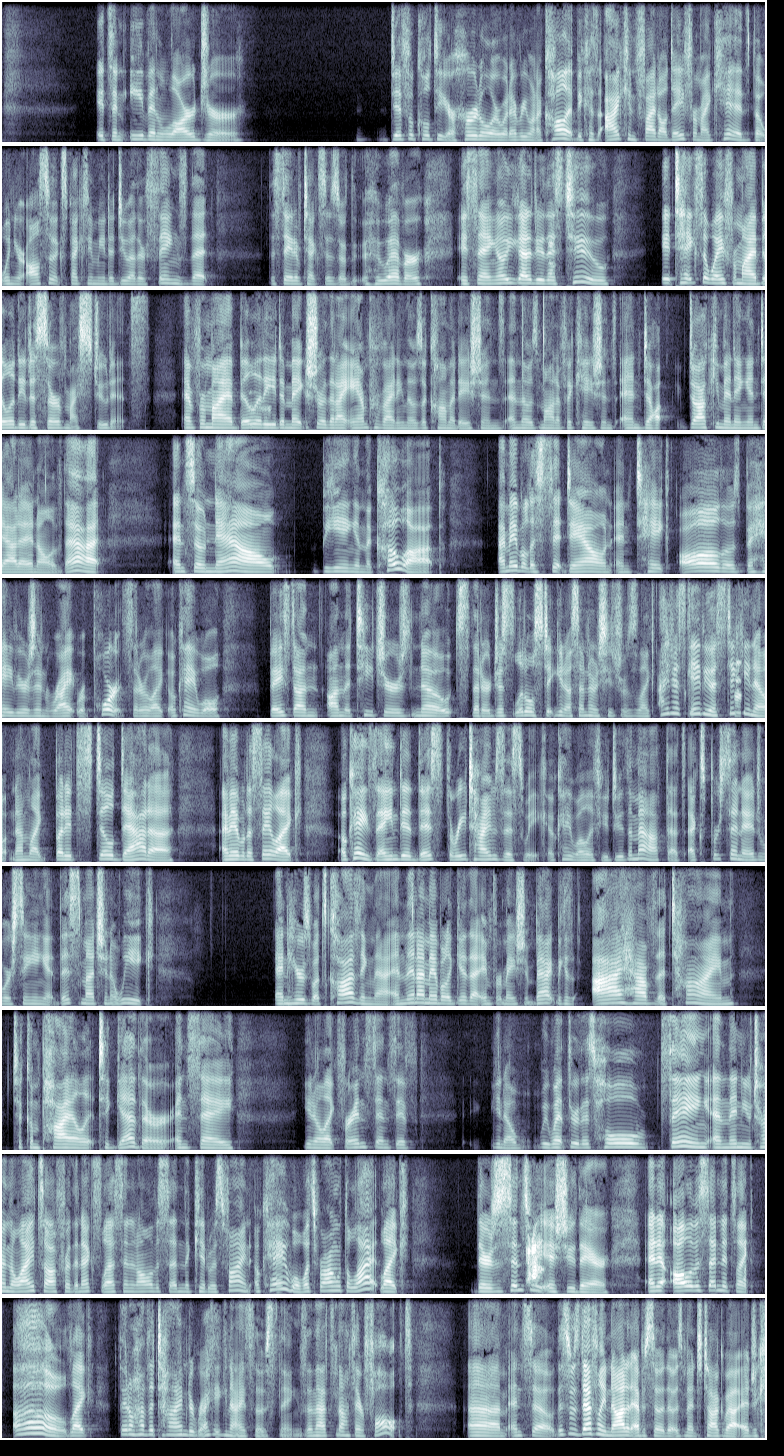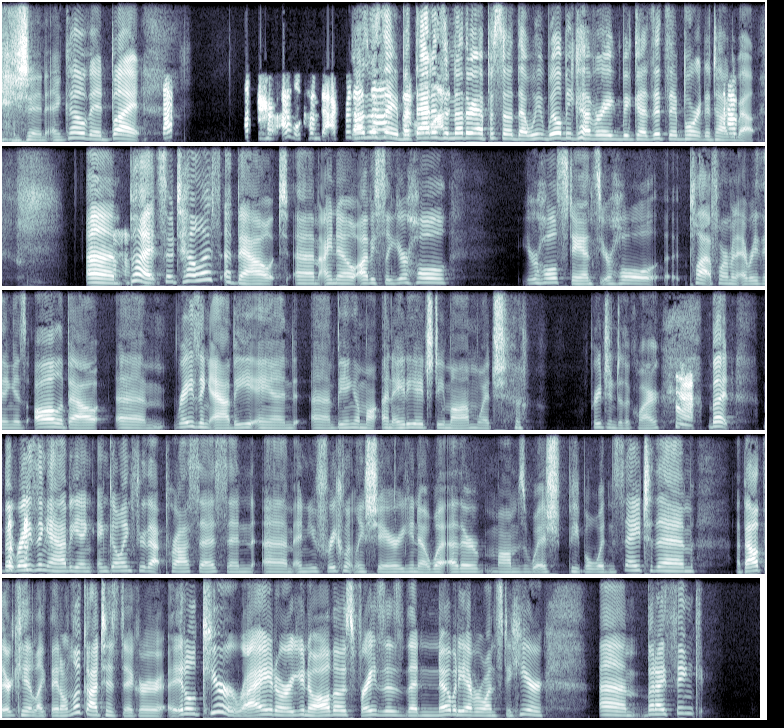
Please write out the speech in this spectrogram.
it's an even larger difficulty or hurdle or whatever you want to call it because I can fight all day for my kids, but when you're also expecting me to do other things that the state of Texas or whoever is saying, "Oh, you got to do this too," it takes away from my ability to serve my students and for my ability uh-huh. to make sure that I am providing those accommodations and those modifications and documenting and data and all of that and so now being in the co op, I'm able to sit down and take all those behaviors and write reports that are like, okay, well, based on on the teacher's notes that are just little stick, you know, sometimes teachers like, I just gave you a sticky note. And I'm like, but it's still data. I'm able to say, like, okay, Zane did this three times this week. Okay, well, if you do the math, that's X percentage. We're seeing it this much in a week. And here's what's causing that. And then I'm able to give that information back because I have the time to compile it together and say, you know, like for instance, if you know, we went through this whole thing and then you turn the lights off for the next lesson and all of a sudden the kid was fine. Okay, well, what's wrong with the light? Like there's a sensory issue there. And it, all of a sudden it's like, oh, like they don't have the time to recognize those things and that's not their fault. Um, and so this was definitely not an episode that was meant to talk about education and COVID, but I will come back for that. I was gonna say, but that is another episode that we will be covering because it's important to talk about. Um, uh-huh. but so tell us about. Um, I know obviously your whole your whole stance, your whole uh, platform, and everything is all about um, raising Abby and uh, being a mo- an ADHD mom, which preaching to the choir, but but raising Abby and, and, going through that process, and um, and you frequently share, you know, what other moms wish people wouldn't say to them, about their kid like they don't look autistic or it'll cure, right? Or, you know, all those phrases that nobody ever wants to hear. Um, but I think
